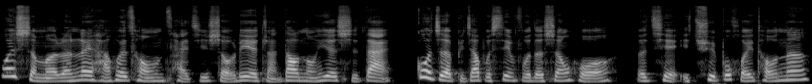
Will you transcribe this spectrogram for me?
为什么人类还会从采集狩猎转到农业时代？过着比较不幸福的生活，而且一去不回头呢？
